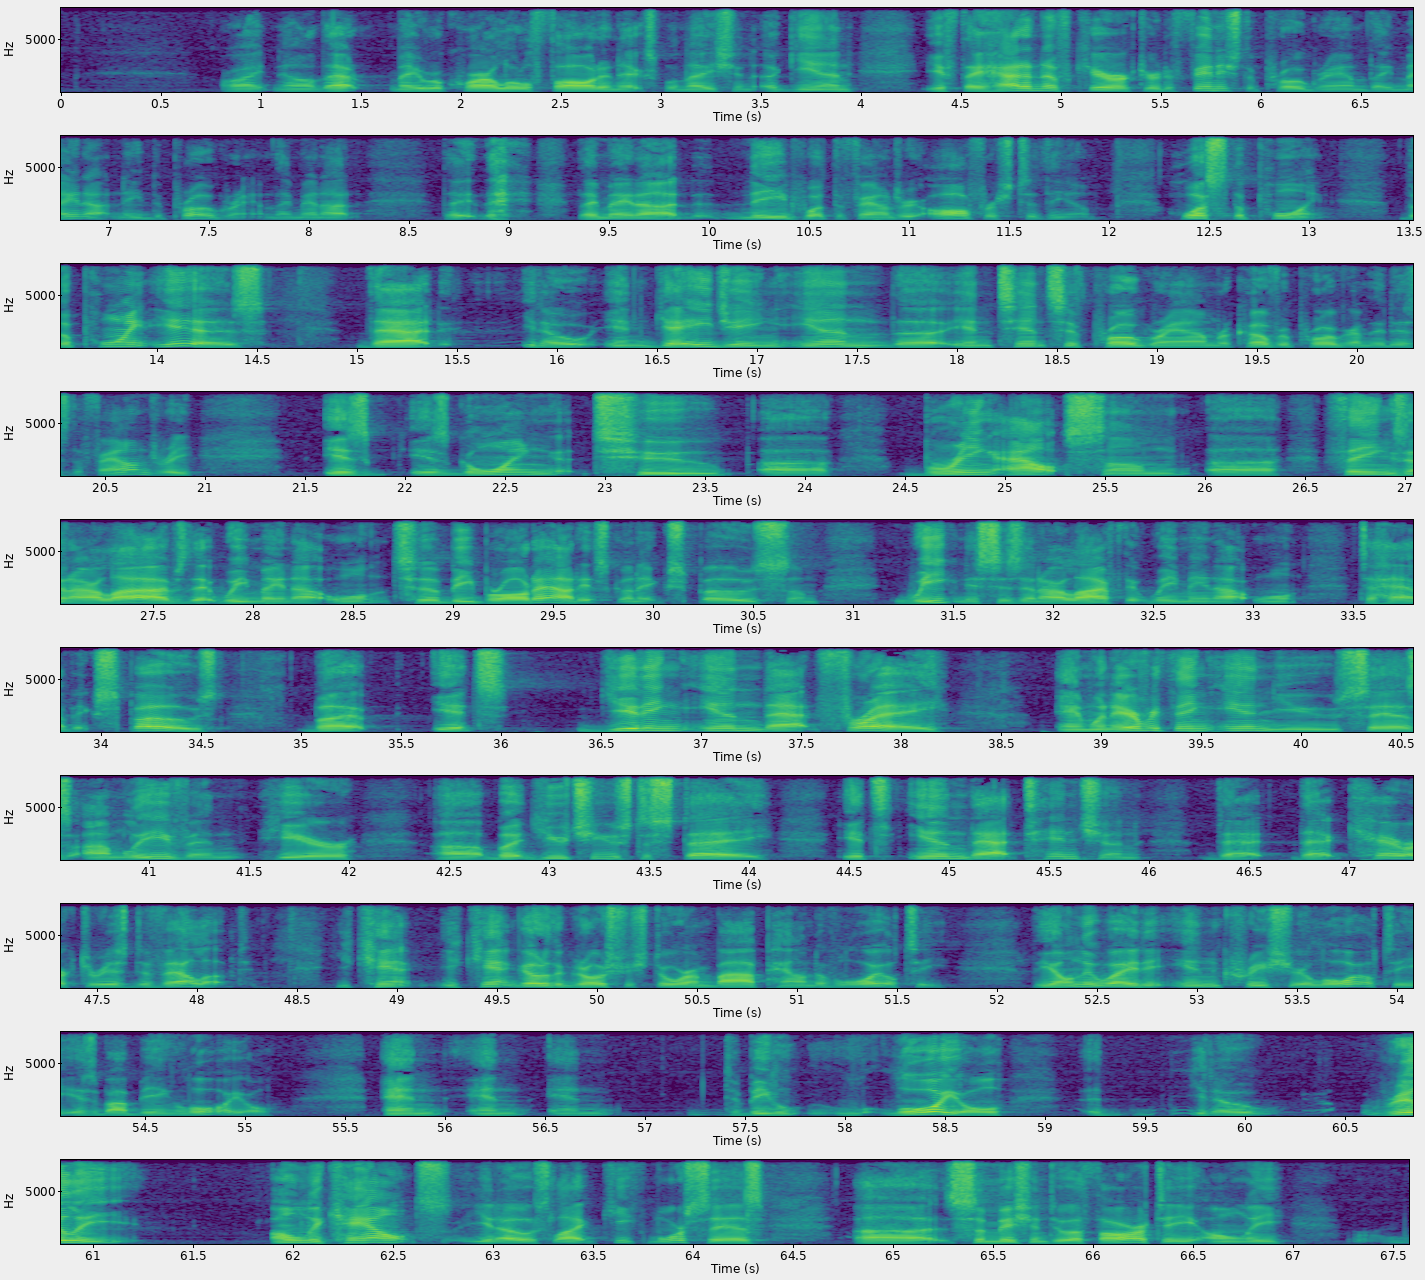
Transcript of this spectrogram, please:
All right, now that may require a little thought and explanation. Again, if they had enough character to finish the program, they may not need the program. They may not, they, they, they may not need what the Foundry offers to them. What's the point? The point is that you know, engaging in the intensive program, recovery program that is the Foundry, is, is going to uh, bring out some uh, things in our lives that we may not want to be brought out. It's going to expose some weaknesses in our life that we may not want to have exposed, but it's getting in that fray, and when everything in you says, I'm leaving here, uh, but you choose to stay, it's in that tension that that character is developed. You can't, you can't go to the grocery store and buy a pound of loyalty. The only way to increase your loyalty is by being loyal. And, and, and to be loyal, uh, you know, really only counts, you know, it's like Keith Moore says, uh, submission to authority only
